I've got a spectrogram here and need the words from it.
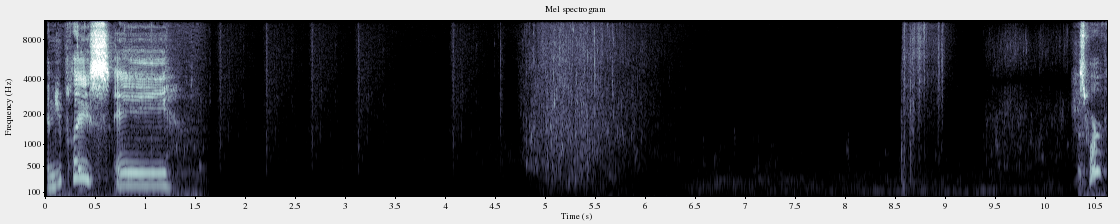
Can you place a... This work?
